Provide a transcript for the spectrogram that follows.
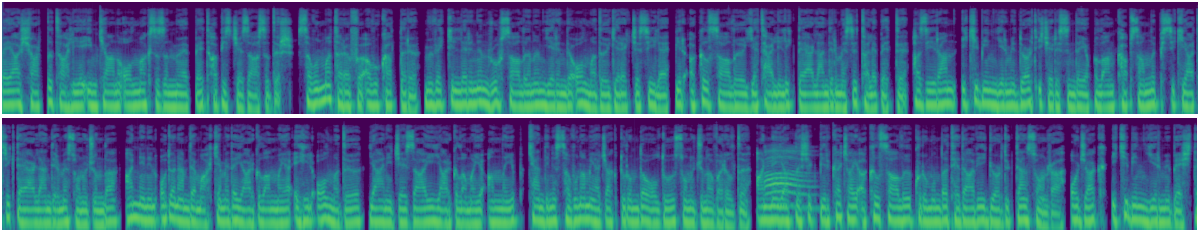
veya şartlı tahliye imkanı olmaksızın müebbet hapis cezasıdır. Savunma tarafı avukatları müvekkillerinin ruh sağlığının yerinde olmadığı gerekçesiyle bir akıl sağlığı yeterlilik değerlendirmesi talep etti. Haziran 2024 içerisinde yapılan kapsamlı psikiyatrik değerlendirme sonucunda annenin o dönemde mahkemede yargılanmaya ehil olmadığı yani cezai yargılamayı anlayıp kendini savunamayacak durumda olduğu sonucuna varıldı. Anne Aa. yaklaşık birkaç ay akıl sağlığı kurumunda tedavi gördükten sonra Ocak 2025'te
